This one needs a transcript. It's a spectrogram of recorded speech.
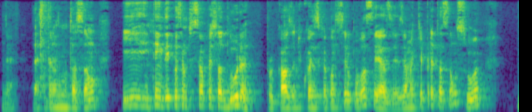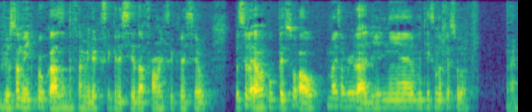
né? Essa transmutação e entender que você não precisa ser uma pessoa dura por causa de coisas que aconteceram com você. Às vezes é uma interpretação sua, justamente por causa da família que você cresceu, da forma que você cresceu. Você leva pro pessoal, mas na verdade nem é a intenção da pessoa, né?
